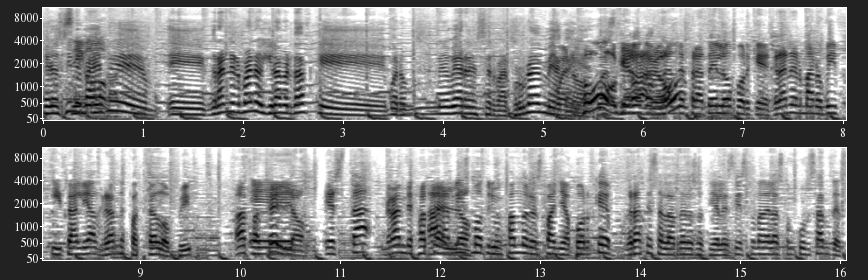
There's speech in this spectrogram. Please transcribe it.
Pero sí, me parece eh, gran hermano. Yo la verdad que, bueno, me voy a reservar. Por una vez me voy a Bueno, callar. Oh, pues qué raro. Grande Fratello porque Gran Hermano VIP Italia, Grande Fratello VIP, Ah, Fratello. eh, está Grande ahora Fratello. mismo triunfando en España. ¿Por qué? Gracias a las redes sociales. Y es que una de las concursantes,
